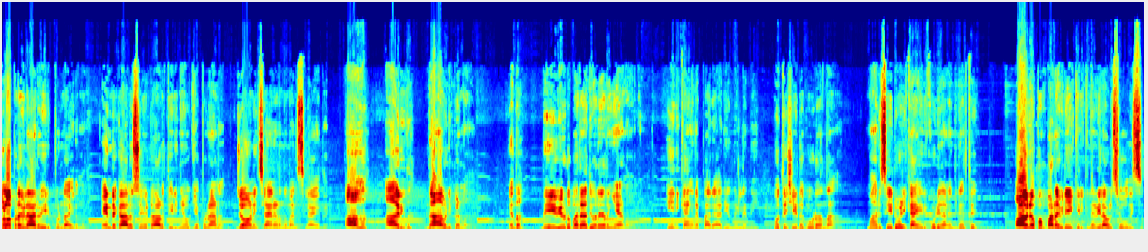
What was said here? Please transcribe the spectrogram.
കുളപ്പടവിൽ ആരോ ഇരിപ്പുണ്ടായിരുന്നു. എന്റെ കാലശ കേട്ട ആൾ തിരിഞ്ഞു നോക്കിയപ്പോഴാണ് ജോണി ചാനാണെന്ന് മനസ്സിലായത്. ആഹാ ആരിത്? ദാവണി പെണ്ണ്. എന്താ ദേവിയോട് പരാതി പറയാൻ ഇറങ്ങിയാണോ? എനിക്ക് അങ്ങനെ പരാതിയൊന്നുമില്ല നീ മുത്തശ്ശിയുടെ കൂടെ വന്നാ. മറു സൈഡ് വഴി കയറി കൂടിയതാണ് ഇതിനകത്ത്. അവനൊപ്പം പടവിലേക്ക് ഇരിക്കുന്നിടയിൽ അവൾ ചോദിച്ചു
